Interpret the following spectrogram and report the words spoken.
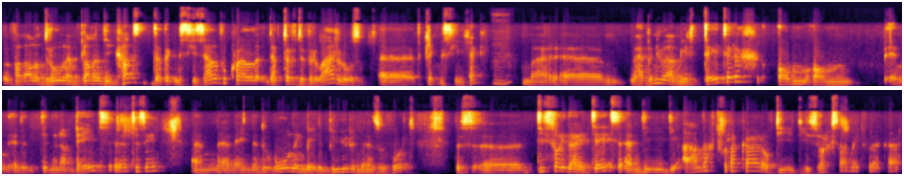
van alle dromen en plannen die ik had, dat ik misschien zelf ook wel dat durfde verwaarlozen. dat klinkt misschien gek, mhm. maar we hebben nu wel meer tijd terug om, om in, in, de, in de nabijheid uh, te zijn en, en in de woning bij de buren enzovoort. Dus uh, die solidariteit en die, die aandacht voor elkaar, of die, die zorgzaamheid voor elkaar,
